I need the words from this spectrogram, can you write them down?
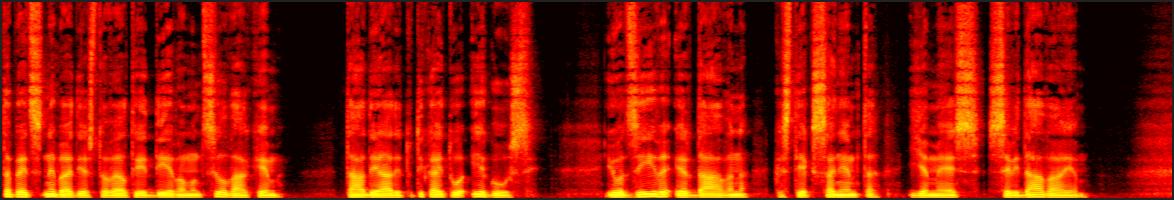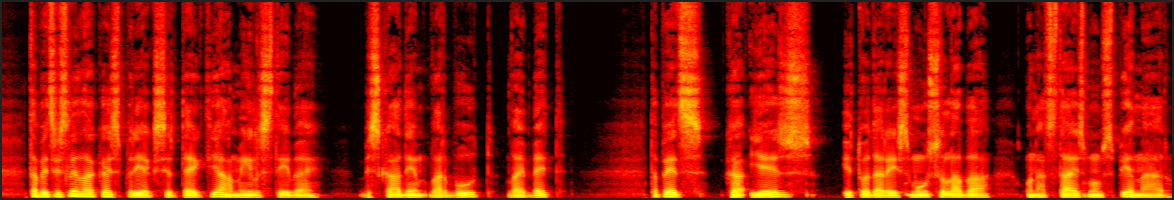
Tāpēc nebaidies to veltīt dievam un cilvēkiem, tādējādi tu tikai to iegūsi, jo dzīve ir dāvana, kas tiek saņemta ja mēs sevi dāvājam. Tāpēc vislielākais prieks ir teikt jā mīlestībai, bez kādiem var būt vai bet, tāpēc, ka Jēzus ir to darījis mūsu labā un atstājis mums piemēru.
